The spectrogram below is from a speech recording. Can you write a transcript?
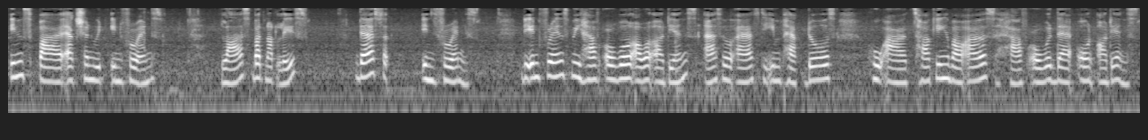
inspire action with influence. Last but not least, there's influence. The influence we have over our audience, as well as the impact those who are talking about us have over their own audience.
